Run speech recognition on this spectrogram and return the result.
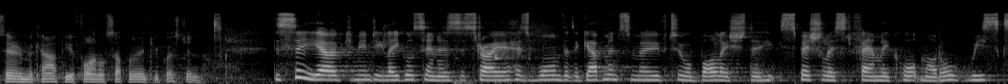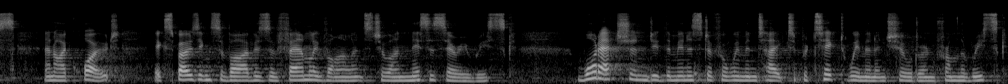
Senator McCarthy, a final supplementary question. The CEO of Community Legal Centres Australia has warned that the government's move to abolish the specialist family court model risks, and I quote, exposing survivors of family violence to unnecessary risk. What action did the Minister for Women take to protect women and children from the risk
